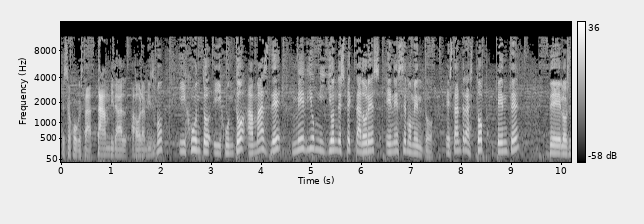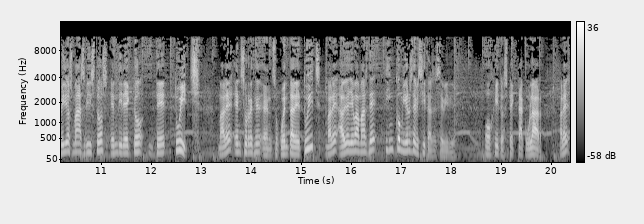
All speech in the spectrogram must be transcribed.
ese juego que está tan viral ahora mismo, y, junto, y juntó a más de medio millón de espectadores en ese momento. Está entre las top 20 de los vídeos más vistos en directo de Twitch. ¿Vale? En su, en su cuenta de Twitch, ¿vale? Ahora lleva más de 5 millones de visitas ese vídeo. Ojito, espectacular. ¿Vale?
